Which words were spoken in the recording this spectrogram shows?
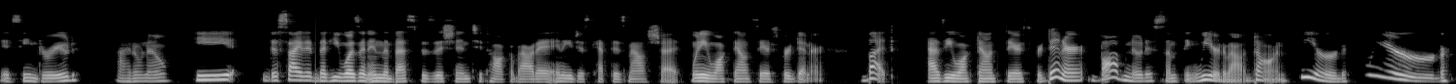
It seemed rude. I don't know. He decided that he wasn't in the best position to talk about it and he just kept his mouth shut when he walked downstairs for dinner. But as he walked downstairs for dinner, Bob noticed something weird about Don. Weird. Weird.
